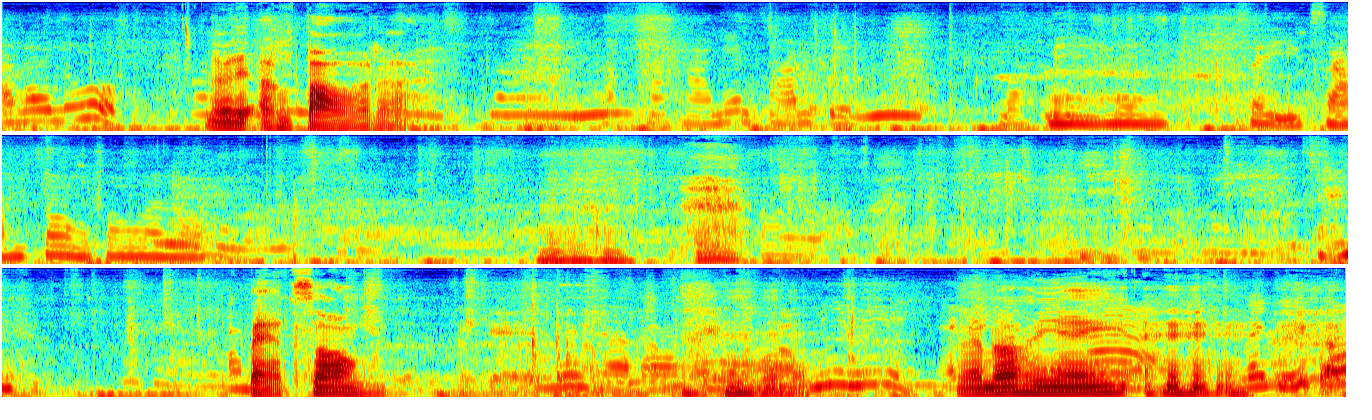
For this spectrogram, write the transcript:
อะไรลูกแล้วเดี๋ยวอังเปาเหรอหาหาเงินสามสิบแม่แม่ใส่อีกสามซองซองละร้อย แปดซ่องเงินหามานี่นี่แล้วเนาะยังไงไม่ดีป้า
